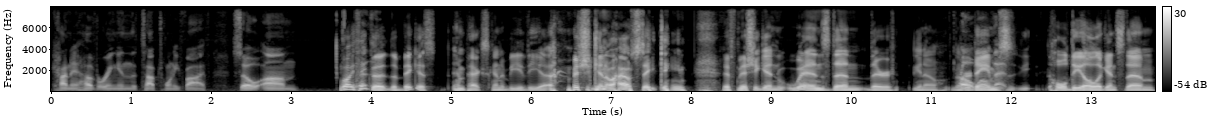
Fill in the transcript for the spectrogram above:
kind of hovering in the top 25. So. Um, Well, I think the, the biggest impact's going to be the uh, Michigan Ohio State game. If Michigan wins, then their you know Notre Oh, well, Dame's whole deal against them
